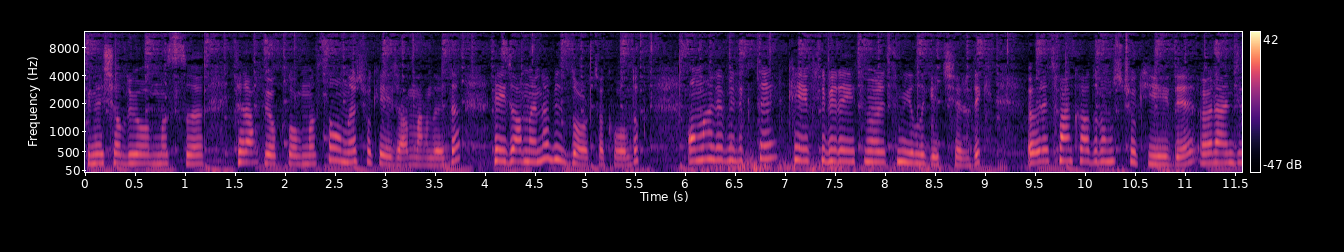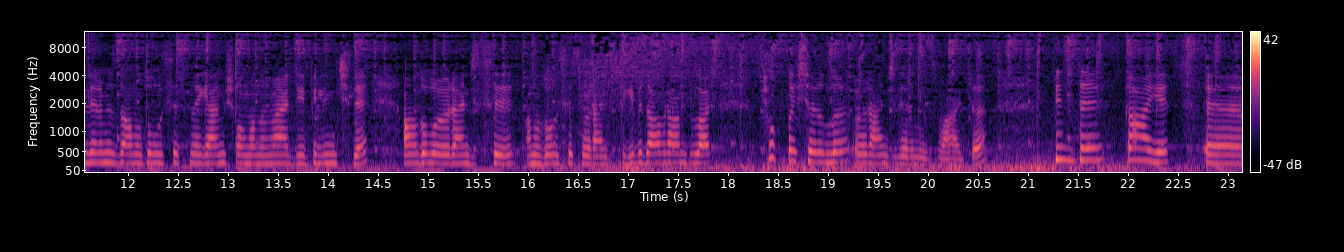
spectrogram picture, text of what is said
güneş alıyor olması, ferah bir okul olması onları çok heyecanlandırdı. Heyecanlarına biz de ortak olduk. Onlarla birlikte keyifli bir eğitim öğretim yılı geçirdik. Öğretmen kadromuz çok iyiydi. Öğrencilerimiz de Anadolu Lisesi'ne gelmiş olmanın verdiği bilinçle Anadolu öğrencisi, Anadolu Lisesi öğrencisi gibi davrandılar. Çok başarılı öğrencilerimiz vardı. Biz de gayet e,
